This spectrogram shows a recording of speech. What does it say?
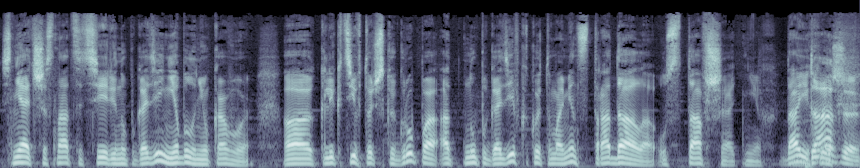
снять 16 серий «Ну, погоди» не было ни у кого. А, коллектив «Точеская группа» от «Ну, погоди» в какой-то момент страдала, уставшая от них. Да, их, Даже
